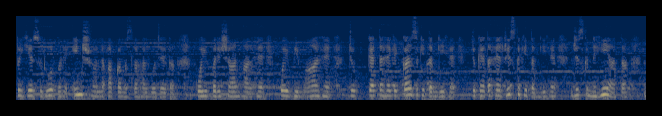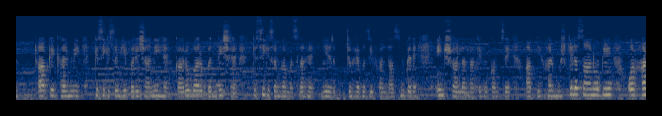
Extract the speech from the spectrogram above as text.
تو یہ ضرور پڑھے انشاءاللہ آپ کا مسئلہ حل ہو جائے گا۔ کوئی پریشان حال ہے، کوئی بیمار ہے، جو کہتا ہے کہ قرض کی تنگی ہے، جو کہتا ہے رزق کی تنگی ہے، رزق نہیں آتا آپ کے گھر میں کسی قسم کی پریشانی ہے، کاروبار بندش ہے، کسی قسم کا مسئلہ ہے، یہ جو ہے وظیفہ لازم کریں۔ انشاءاللہ اللہ کے حکم سے آپ کی ہر مشکل آسان ہوگی اور ہر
